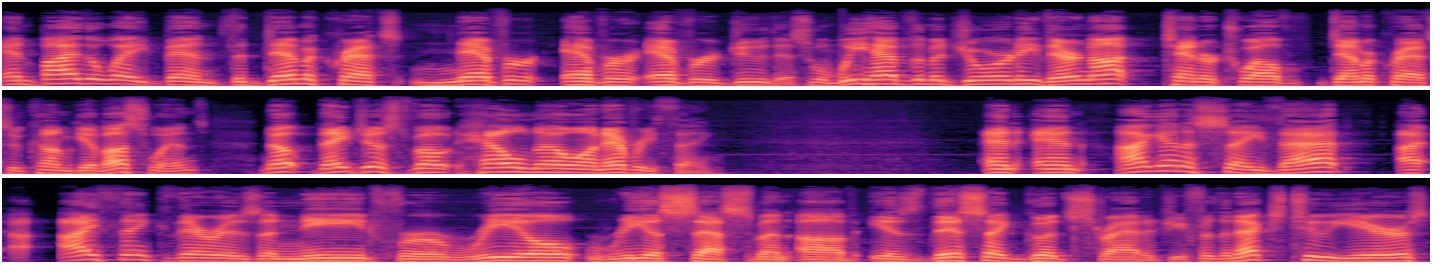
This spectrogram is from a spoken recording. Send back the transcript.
And by the way, Ben, the Democrats never, ever, ever do this. When we have the majority, they're not 10 or 12 Democrats who come give us wins. Nope, they just vote hell no on everything. And, and I got to say that I, I think there is a need for a real reassessment of is this a good strategy? For the next two years,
